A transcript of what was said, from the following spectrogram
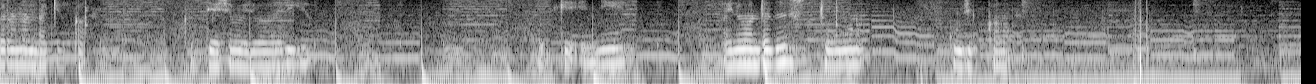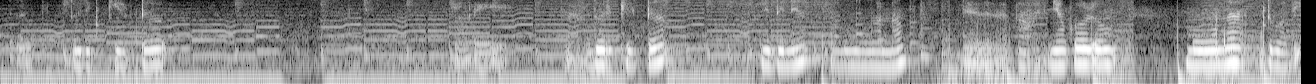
ഉത്തരണം ഉണ്ടാക്കി വെക്കാം. അത്യാവശ്യം വരുമായിരിക്കും. ഓക്കെ ഇനി അതിന് വേണ്ടത് സ്റ്റോണ് കുരുക്കണം. ഇതുരുക്കിയിട്ട് ഇവിടെ ഇതിന് മൂന്നെണ്ണം ആ ഞങ്ങൾക്ക് ഒരു മൂന്ന് ഇത് മതി.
